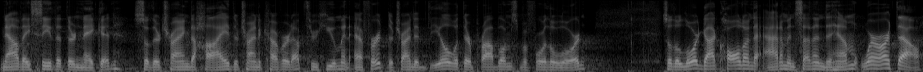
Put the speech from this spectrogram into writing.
Now they see that they're naked, so they're trying to hide, they're trying to cover it up through human effort, they're trying to deal with their problems before the Lord. So the Lord God called unto Adam and said unto him, Where art thou?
